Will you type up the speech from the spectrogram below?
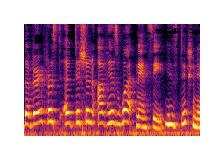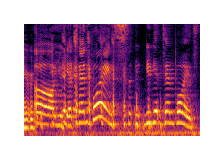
the very first edition of his what, Nancy? His dictionary. Oh, you get 10 points. You get 10 points.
